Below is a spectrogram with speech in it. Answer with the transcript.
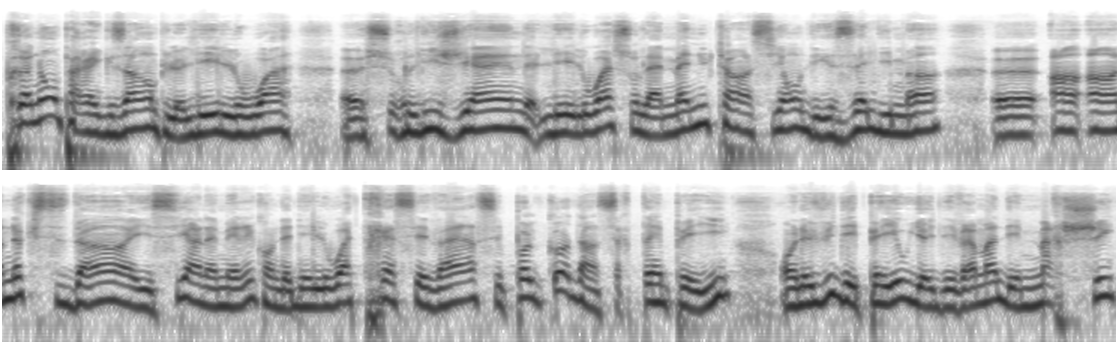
Prenons par exemple les lois euh, sur l'hygiène, les lois sur la manutention des aliments. Euh, en, en Occident, ici en Amérique, on a des lois très sévères. C'est pas le cas dans certains pays. On a vu des pays où il y a des, vraiment des marchés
